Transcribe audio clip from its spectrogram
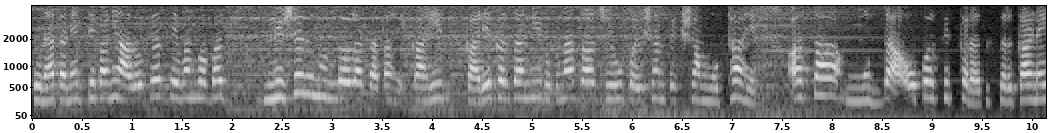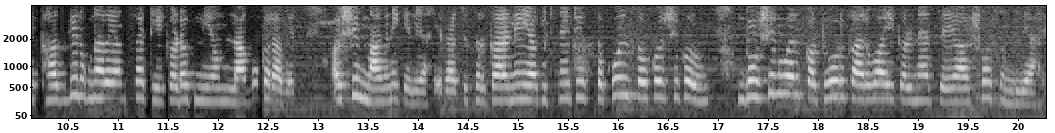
पुण्यात अनेक ठिकाणी आरोग्य सेवांबाबत निषेध नोंदवला जात आहे. काही कार्यकर्त्यांनी रुग्णाचा जीव पैशांपेक्षा मोठा आहे असा मुद्दा उपस्थित करत सरकारने खासगी रुग्णालयांसाठी कडक नियम लागू करावेत अशी मागणी केली आहे. राज्य सरकारने या घटनेची सखोल चौकशी करून दोषींवर कठोर कारवाई करण्याचे आश्वासन दिले आहे.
